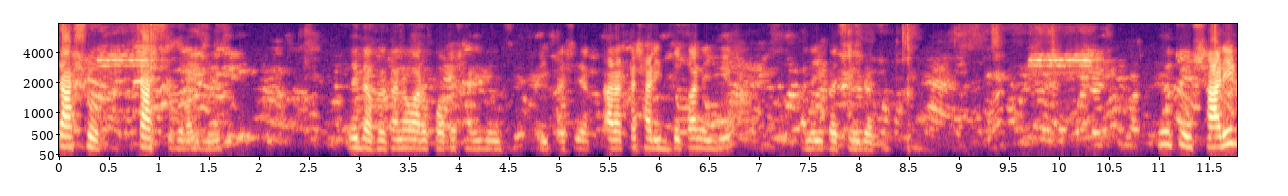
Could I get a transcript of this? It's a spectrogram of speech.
চারশো চারশো করে। এই দেখো, এখানেও আরও কত শাড়ি রয়েছে। এই পাশে আর একটা শাড়ির দোকান, এই যে। আর এই পাশে ওই দেখো। প্রচুর শাড়ির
